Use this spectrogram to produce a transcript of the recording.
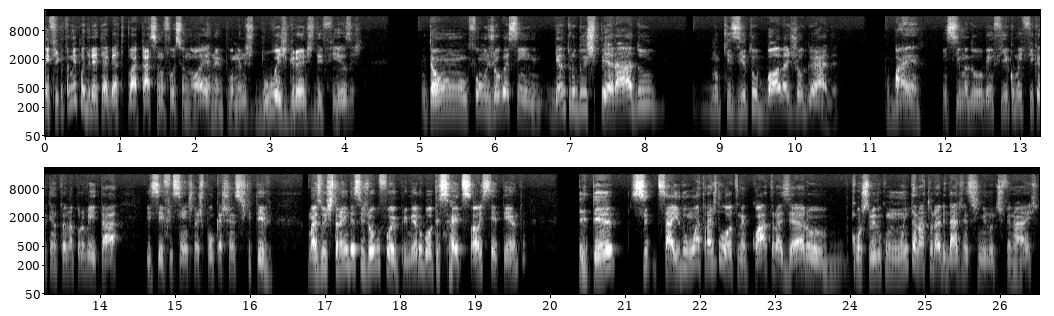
Benfica também poderia ter aberto o placar se não fosse o Neuer, né? Pelo menos duas grandes defesas. Então foi um jogo assim, dentro do esperado no quesito bola jogada. O Bayern em cima do Benfica, o Benfica tentando aproveitar e ser eficiente nas poucas chances que teve. Mas o estranho desse jogo foi o primeiro gol ter saído só aos 70 e ter saído um atrás do outro, né? 4 a 0 construído com muita naturalidade nesses minutos finais.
